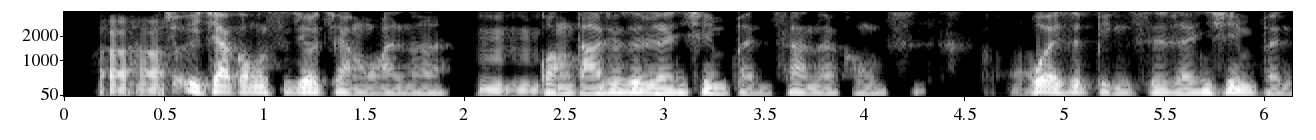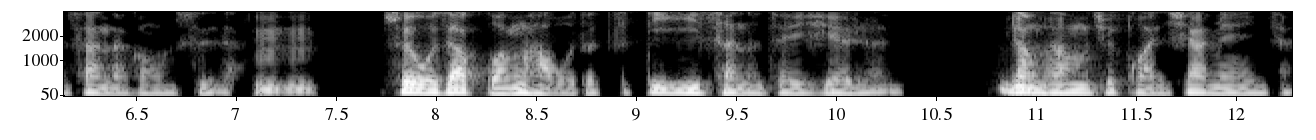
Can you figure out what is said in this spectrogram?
啊哈，就一家公司就讲完了，嗯嗯，广达就是人性本善的公司，我也是秉持人性本善的公司，嗯嗯，所以我是要管好我的第一层的这一些人，让他们去管下面一层，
